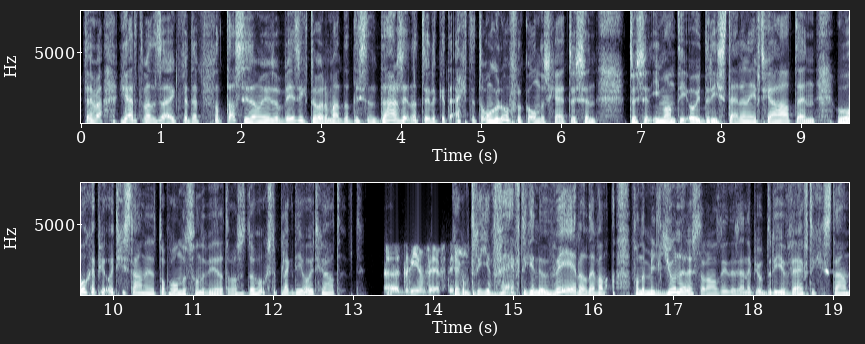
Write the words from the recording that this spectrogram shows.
Zeg maar, Gert, ik vind het fantastisch om je zo bezig te horen. Maar dat is, daar zit natuurlijk het echt het ongelooflijke onderscheid tussen, tussen iemand die ooit drie sterren heeft gehad. En hoe hoog heb je ooit gestaan in de top 100 van de wereld? Was het de hoogste plek die je ooit gehad hebt? Uh, eh, 53. Kijk, op 53 in de wereld. Hè. Van, van de miljoenen restaurants die er zijn, heb je op 53 gestaan.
